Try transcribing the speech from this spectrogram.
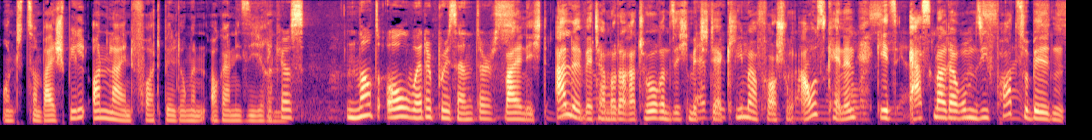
und zum Beispiel Online-Fortbildungen organisieren. Because weil nicht alle Wettermoderatoren sich mit der Klimaforschung auskennen, geht es erstmal darum, sie fortzubilden.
